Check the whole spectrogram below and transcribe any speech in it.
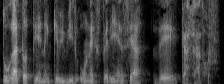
tu gato tiene que vivir una experiencia de cazador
